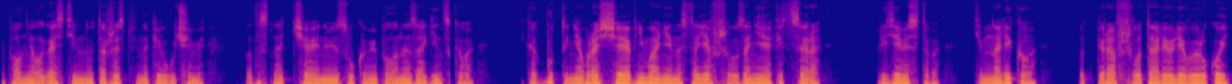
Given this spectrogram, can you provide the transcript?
наполняла гостиную торжественно певучими, сладостно-отчаянными звуками полонеза Агинского, и как будто не обращая внимания на стоявшего за ней офицера, приземистого, темноликого, подпиравшего талию левой рукой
